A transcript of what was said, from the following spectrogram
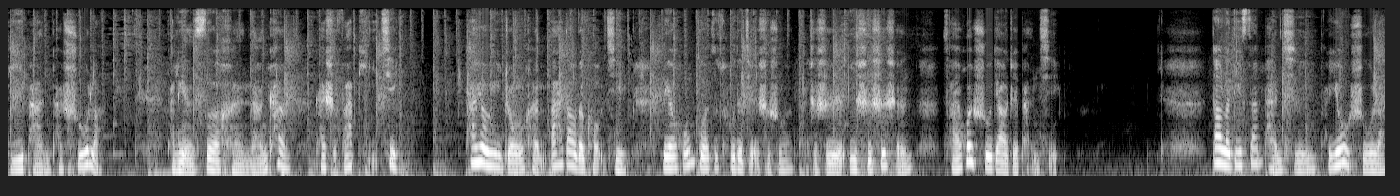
第一盘他输了，他脸色很难看，开始发脾气。他用一种很霸道的口气，脸红脖子粗的解释说：“只是一时失神，才会输掉这盘棋。”到了第三盘棋，他又输了，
